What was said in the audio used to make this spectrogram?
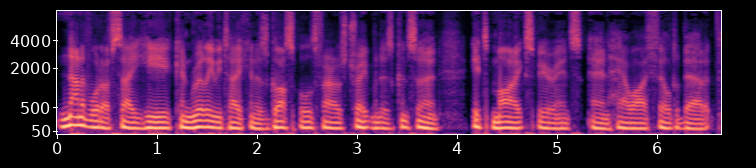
none of what I've say here can really be taken as gospel as far as treatment is concerned. It's my experience and how I felt about it.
